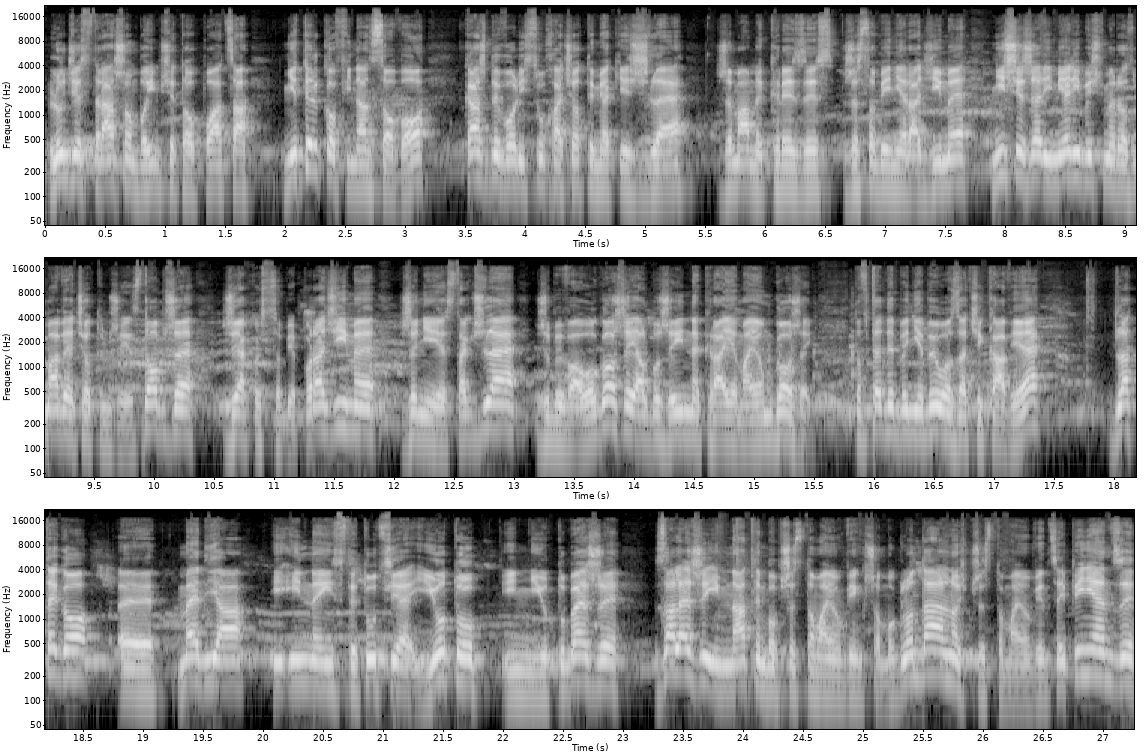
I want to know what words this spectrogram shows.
ludzie straszą, bo im się to opłaca nie tylko finansowo. Każdy woli słuchać o tym, jak jest źle, że mamy kryzys, że sobie nie radzimy, niż jeżeli mielibyśmy rozmawiać o tym, że jest dobrze, że jakoś sobie poradzimy, że nie jest tak źle, że bywało gorzej, albo że inne kraje mają gorzej. To wtedy by nie było za ciekawie. Dlatego e, media i inne instytucje, i YouTube, inni youtuberzy, zależy im na tym, bo przez to mają większą oglądalność, przez to mają więcej pieniędzy,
